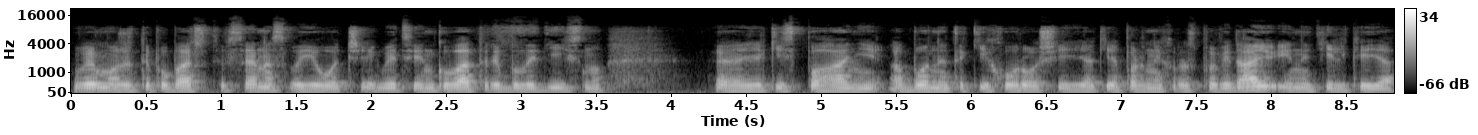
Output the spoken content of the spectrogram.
Ви можете побачити все на свої очі. Якби ці інкубатори були дійсно е, якісь погані або не такі хороші, як я про них розповідаю, і не тільки я,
